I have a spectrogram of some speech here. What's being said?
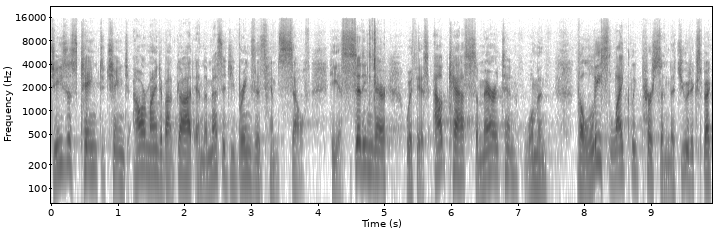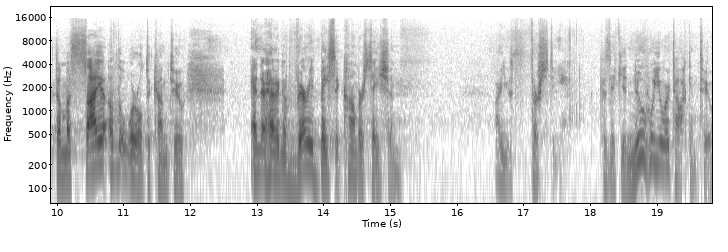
Jesus came to change our mind about God, and the message he brings is himself. He is sitting there with this outcast Samaritan woman, the least likely person that you would expect the Messiah of the world to come to, and they're having a very basic conversation. Are you thirsty? Because if you knew who you were talking to,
